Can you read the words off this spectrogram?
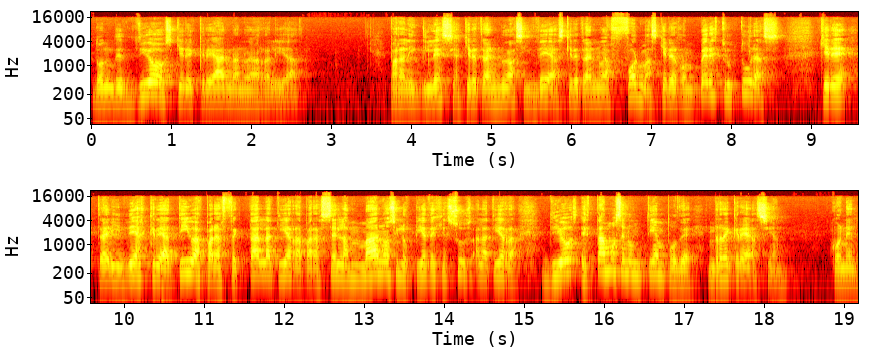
donde Dios quiere crear una nueva realidad para la iglesia, quiere traer nuevas ideas, quiere traer nuevas formas, quiere romper estructuras, quiere traer ideas creativas para afectar la tierra, para hacer las manos y los pies de Jesús a la tierra. Dios, estamos en un tiempo de recreación con Él.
